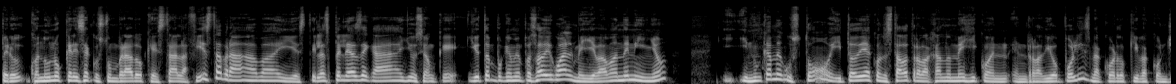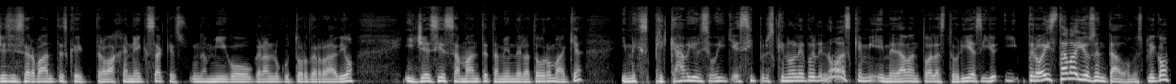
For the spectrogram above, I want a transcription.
Pero cuando uno crece acostumbrado que está la fiesta brava y, este, las peleas de gallos, y aunque yo tampoco me pasaba igual, me llevaban de niño y, nunca me gustó. Y todavía cuando estaba trabajando en México en, en Radiopolis, me acuerdo que iba con Jesse Cervantes, que trabaja en EXA, que es un amigo, gran locutor de radio, y Jesse es amante también de la tauromaquia, y me explicaba, y yo le decía, oye, Jesse, pero es que no le duele. No, es que... mi-", Y me daban todas las teorías. Y- pero ahí estaba yo sentado, ¿me explico?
